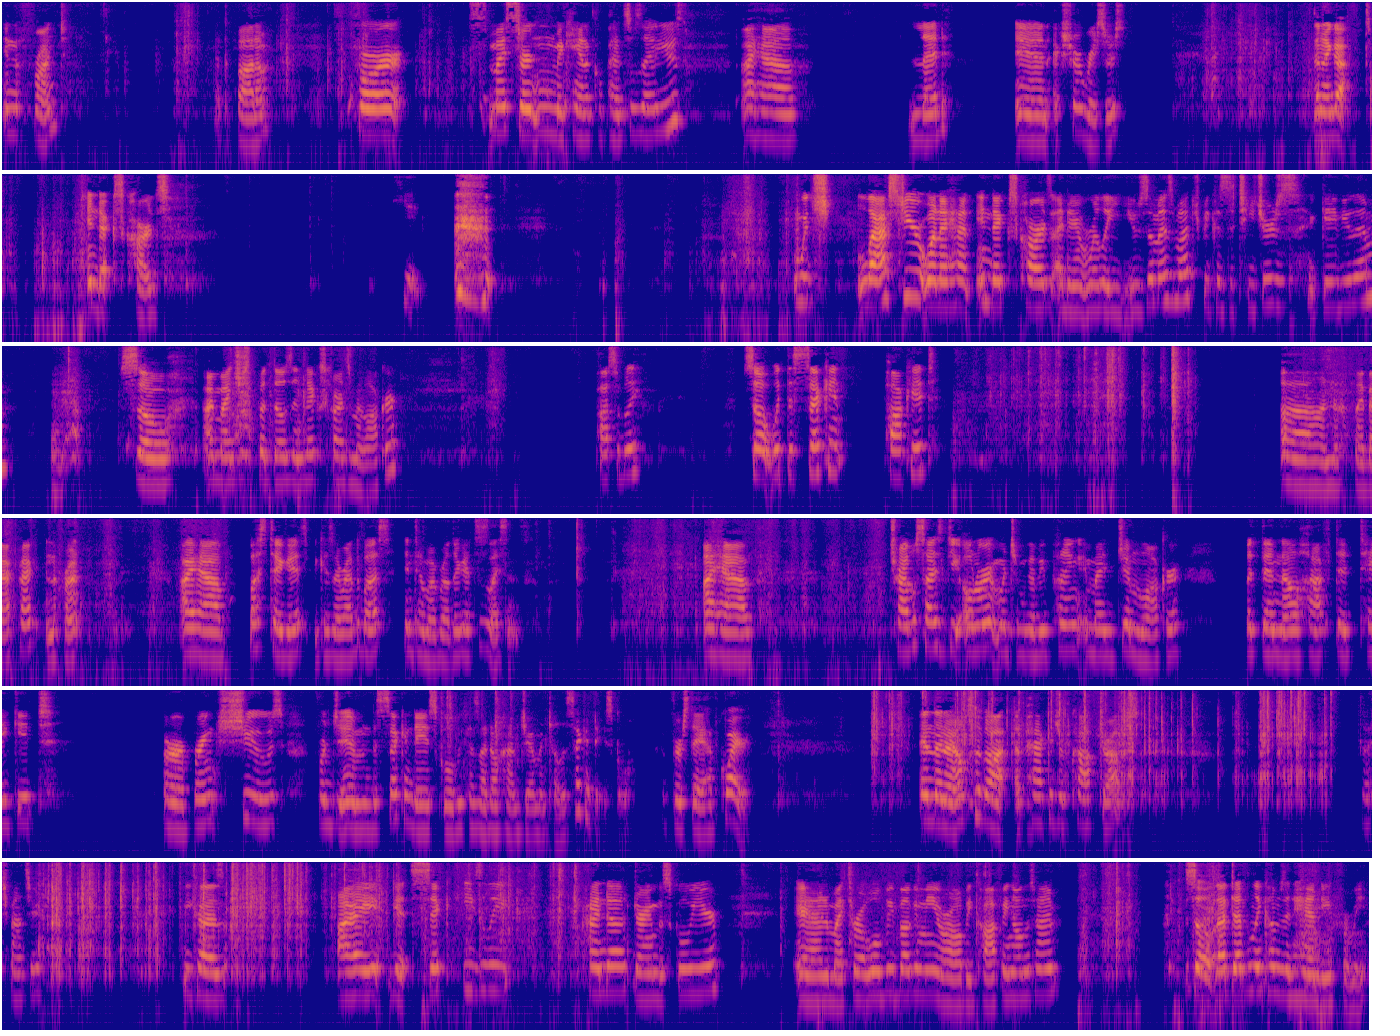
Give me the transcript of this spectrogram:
in the front, bottom, for my certain mechanical pencils I use, I have lead and extra erasers. Then I got index cards. Yay. Which last year when I had index cards, I didn't really use them as much because the teachers gave you them. So I might just put those index cards in my locker. Possibly. So with the second pocket, on my backpack in the front. I have bus tickets because I ride the bus until my brother gets his license. I have travel size deodorant, which I'm going to be putting in my gym locker, but then I'll have to take it or bring shoes for gym the second day of school because I don't have gym until the second day of school. The first day I have choir. And then I also got a package of cough drops. Not sponsored. Because I get sick easily, kinda, during the school year. And my throat will be bugging me or I'll be coughing all the time. So that definitely comes in handy for me.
